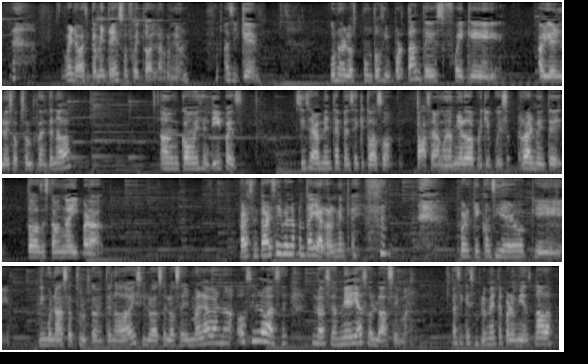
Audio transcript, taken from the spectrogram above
bueno, básicamente eso fue toda la reunión, así que uno de los puntos importantes fue que Abigail no hizo absolutamente nada. Um, ¿Cómo me sentí? Pues sinceramente pensé que todas, son, todas eran una mierda porque pues realmente todas estaban ahí para para sentarse y ver la pantalla realmente. porque considero que ninguna hace absolutamente nada y si lo hace lo hace de mala gana o si lo hace lo hace a medias o lo hace mal. Así que simplemente para mí es nada.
